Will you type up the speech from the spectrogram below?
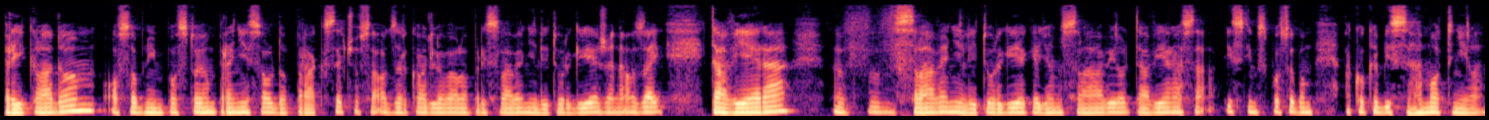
príkladom, osobným postojom preniesol do praxe, čo sa odzrkadľovalo pri slávení liturgie, že naozaj tá viera v slávení liturgie, keď on slávil, tá viera sa istým spôsobom ako keby zhmotnila.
